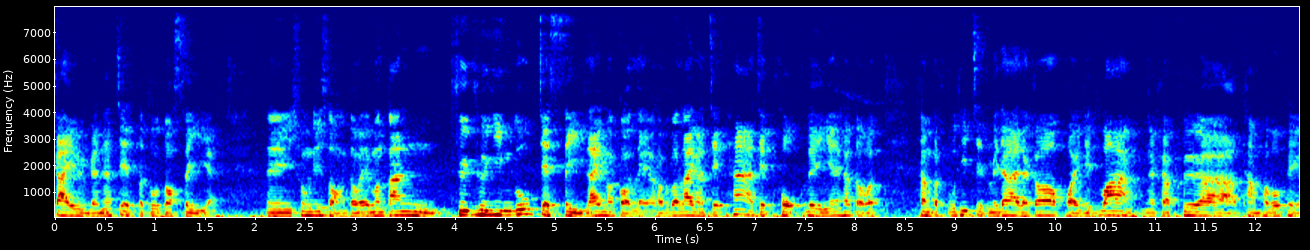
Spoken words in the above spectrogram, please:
ไกลเหมือนกันนะ7ประตูต่อ4อะในช่วงที่ 2 แต่ว่าเอมอนตันคือคือยิงลูก 7-4 ไล่มาก่อนแล้วครับก็ไล่มา 7-5 7-6อะไรอย่างเงี้ยครับแต่ว่าทำประตูที่ 7 ไม่ได้แล้วก็ปล่อยเน็ตว่างนะครับ เพื่อทำ power play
